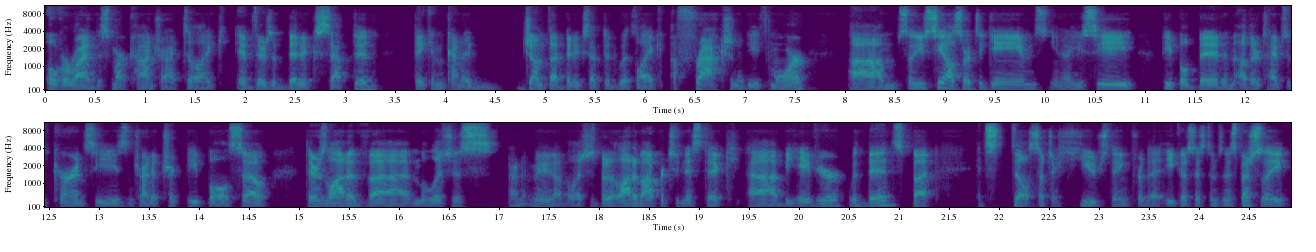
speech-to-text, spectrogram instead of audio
override the smart contract to like if there's a bid accepted they can kind of jump that bid accepted with like a fraction of ETH more. Um, so you see all sorts of games, you know, you see people bid in other types of currencies and try to trick people. So there's a lot of uh, malicious, or maybe not malicious, but a lot of opportunistic uh, behavior with bids. But it's still such a huge thing for the ecosystems, and especially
